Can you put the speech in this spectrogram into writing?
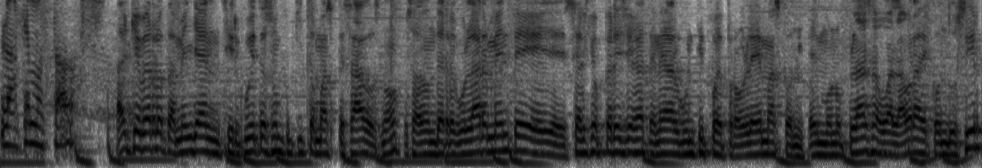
lo hacemos todos. Hay que verlo también ya en circuitos un poquito poquito más pesados, ¿no? O sea, donde regularmente Sergio Pérez llega a tener algún tipo de problemas con el monoplaza o a la hora de conducir.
